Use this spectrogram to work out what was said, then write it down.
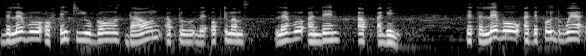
the level of NTU goes down up to the optimum level and then up again. That the level at the point where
